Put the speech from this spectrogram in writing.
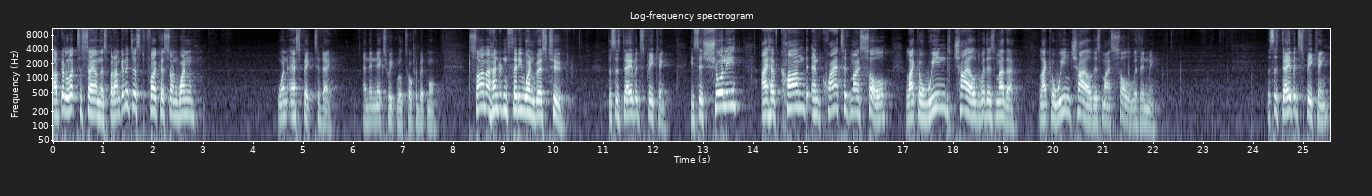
I've got a lot to say on this, but I'm going to just focus on one, one aspect today. And then next week we'll talk a bit more. Psalm 131, verse 2. This is David speaking. He says, Surely I have calmed and quieted my soul like a weaned child with his mother. Like a weaned child is my soul within me. This is David speaking,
